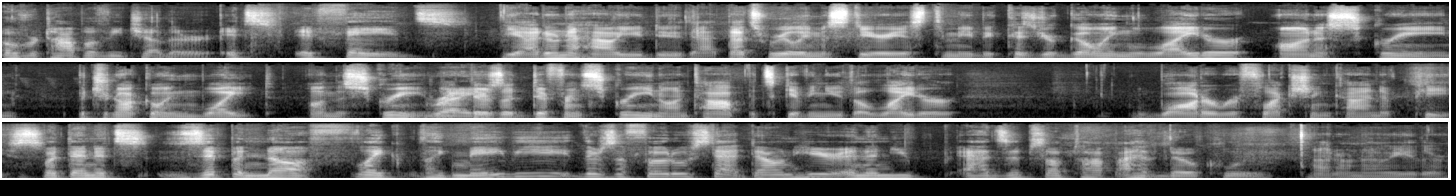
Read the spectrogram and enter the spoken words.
over top of each other. It's it fades. Yeah, I don't know how you do that. That's really mysterious to me because you're going lighter on a screen, but you're not going white on the screen. Like Right. there's a different screen on top that's giving you the lighter water reflection kind of piece. But then it's zip enough. Like like maybe there's a photostat down here, and then you add zips up top. I have no clue. I don't know either.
